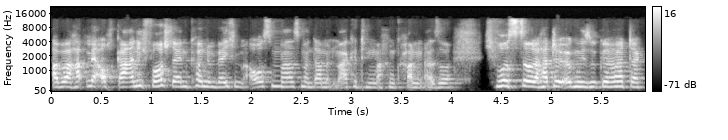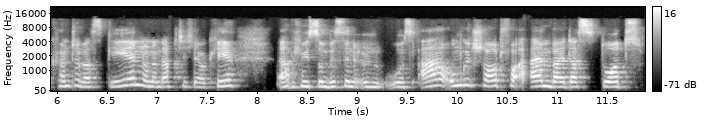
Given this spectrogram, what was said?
aber habe mir auch gar nicht vorstellen können, in welchem Ausmaß man damit Marketing machen kann. Also ich wusste oder hatte irgendwie so gehört, da könnte was gehen und dann dachte ich ja, okay, habe ich mich so ein bisschen in den USA umgeschaut, vor allem, weil das dort,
